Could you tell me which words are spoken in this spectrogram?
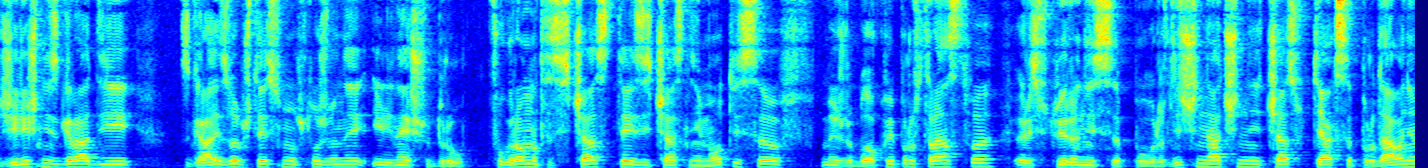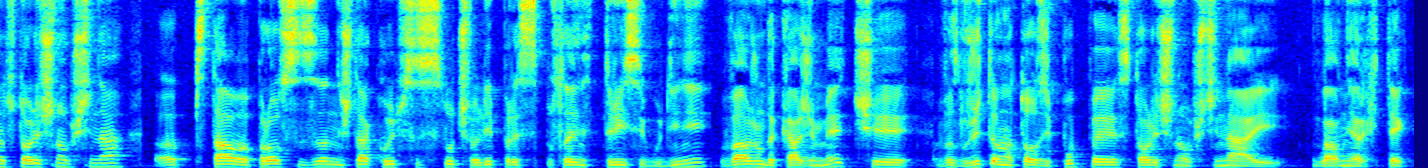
жилищни сгради, сгради за обществено обслужване или нещо друго. В огромната си част тези частни имоти са в междублокови пространства, реституирани са по различни начини, част от тях са продавани от столична община. Става въпрос за неща, които са се случвали през последните 30 години. Важно да кажем е, че възложител на този ПУП е столична община и главният архитект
